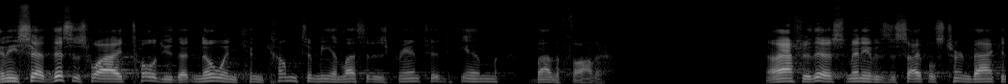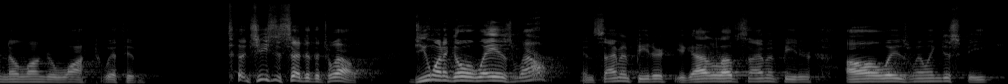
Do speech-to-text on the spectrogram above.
And he said, This is why I told you that no one can come to me unless it is granted him by the Father. Now, after this, many of his disciples turned back and no longer walked with him. So Jesus said to the twelve, Do you want to go away as well? And Simon Peter, you got to love Simon Peter, always willing to speak.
